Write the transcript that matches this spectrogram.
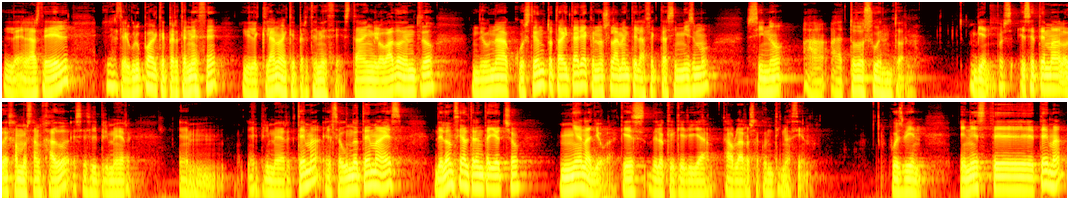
las de él y las del grupo al que pertenece y del clan al que pertenece. Está englobado dentro de una cuestión totalitaria que no solamente le afecta a sí mismo, sino a, todo su entorno. Bien, pues ese tema lo dejamos zanjado, ese es el primer, em, el primer tema. El segundo tema es del 11 al 38 Jnana Yoga, que es de lo que quería hablaros a continuación. Pues bien, en este tema,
